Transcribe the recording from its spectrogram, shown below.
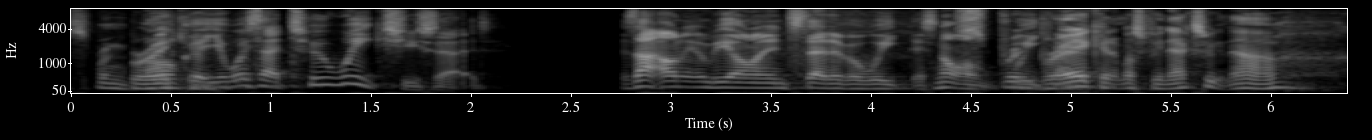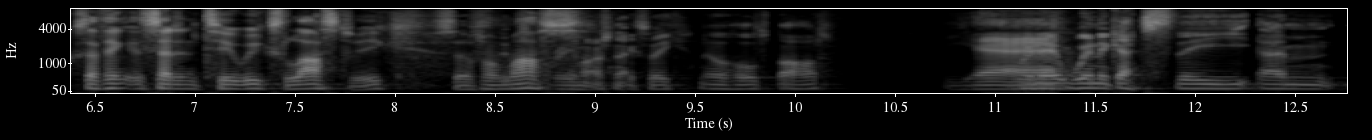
Spring break. Okay, you always had two weeks. You said. Is that only going to be on instead of a week? It's not on Spring weekend. break, and it must be next week now. Because I think it said in two weeks last week. So from us. much next week. No holds barred. Yeah. Winner, winner gets the um,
